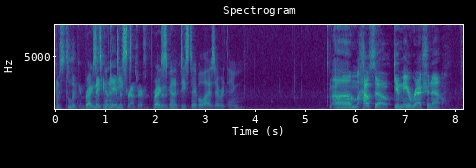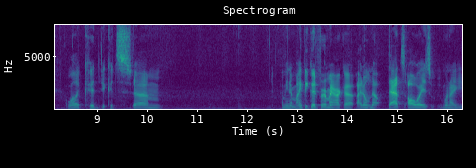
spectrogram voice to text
I'm still looking. Brexit's making gonna Game dest- of Thrones reference. Brexit's going to destabilize everything. Um, how so? Give me a rationale. Well, it could. It could. Um, I mean, it might be good for America. I don't know. That's always when I,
